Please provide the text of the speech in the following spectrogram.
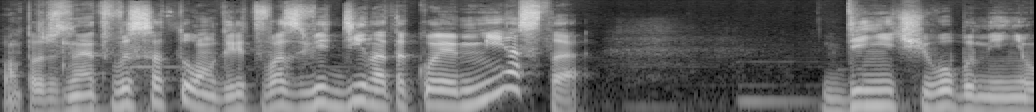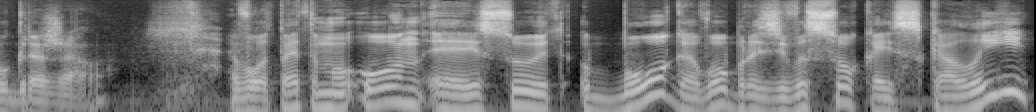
Он подразумевает высоту. Он говорит, возведи на такое место, где ничего бы мне не угрожало. Вот, поэтому он э, рисует Бога в образе высокой скалы,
